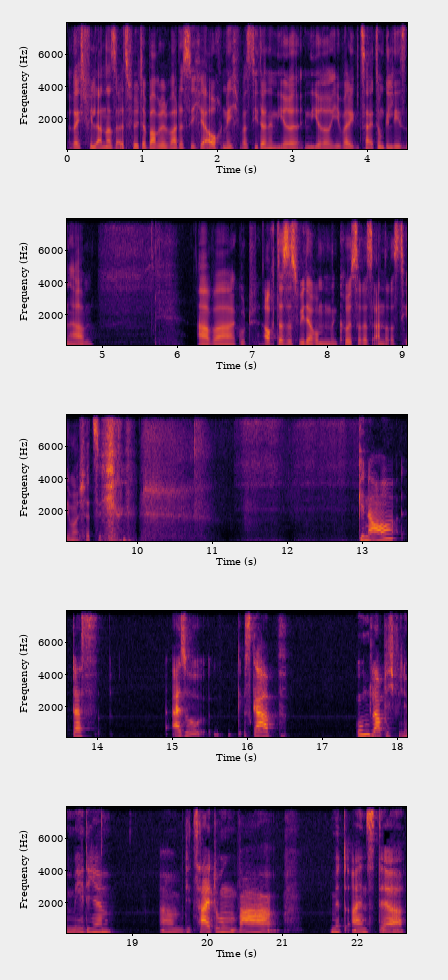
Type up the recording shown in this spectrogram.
recht viel anders als Filterbubble war das sicher auch nicht, was die dann in, ihre, in ihrer jeweiligen Zeitung gelesen haben. Aber gut, auch das ist wiederum ein größeres anderes Thema, schätze ich. Genau, das, also es gab unglaublich viele Medien. Ähm, die Zeitung war mit eins der,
